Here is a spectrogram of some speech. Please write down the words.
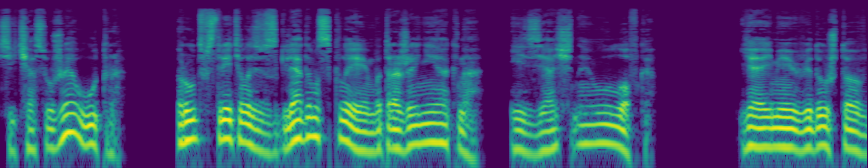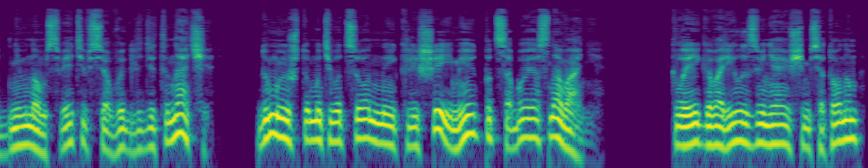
сейчас уже утро, Рут встретилась взглядом с Клеем в отражении окна. Изящная уловка. Я имею в виду, что в дневном свете все выглядит иначе. Думаю, что мотивационные клише имеют под собой основание. Клей говорил извиняющимся тоном,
